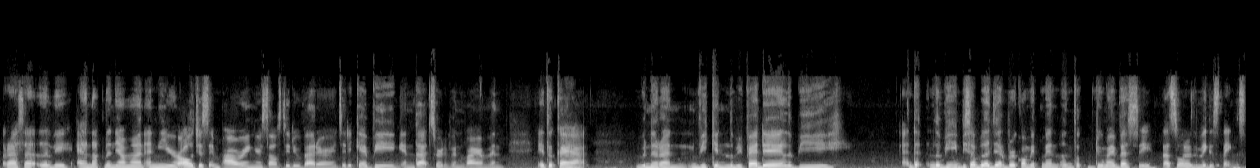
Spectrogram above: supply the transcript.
rasa lebih enak dan nyaman and you're all just empowering yourselves to do better jadi kayak being in that sort of environment itu kayak beneran bikin lebih pede lebih ada lebih bisa belajar berkomitmen untuk do my best sih that's one of the biggest things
